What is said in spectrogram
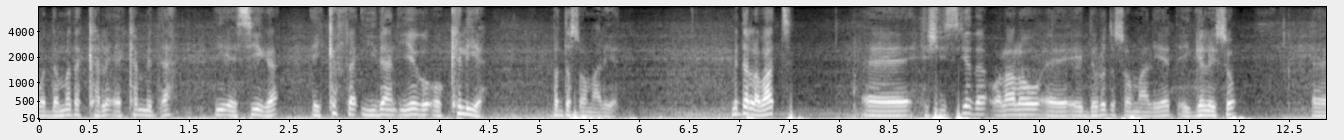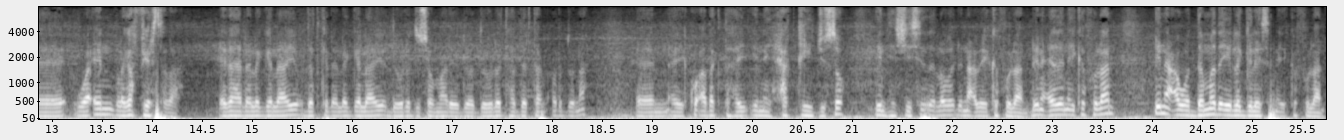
waddamada kale ee ka mid ah e a c ga ay ka faa'iidaan iyaga oo keliya badda soomaaliyeed. Midda labaad heshiisyada walaalow ee dowladda soomaaliyeed ay gelayso waa in laga fiirsadaa cidaha lala gelaayo dadka lala gelaayo dowladda soomaaliyeed waa dowlad hadeertaan curdun ah ay ku adag tahay inay xaqiijiso in heshiisyada laba dhinacba ay ka fulaan. Dhinaceedana ay ka fulaan dhinaca waddamada ay la gelaysana ay ka fulaan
